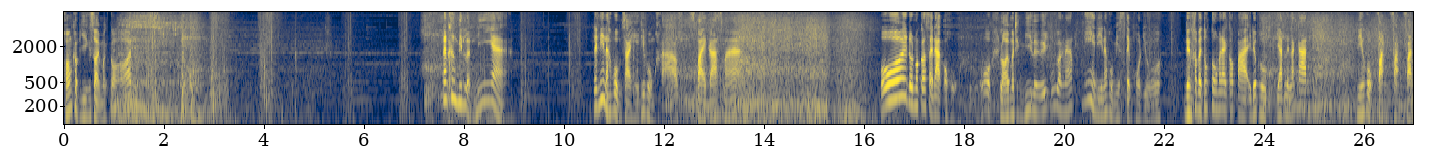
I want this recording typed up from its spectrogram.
พร้อมกับยิงสอยมังกร นั่นเครื่องบินเหรอเนี่ยและนี่แหละครับผมสาเหตุที่ผมคราฟสปายก a สมา โอ้ย โดนมังกรใส่ดัก โอ้โหลอยมาถึงนี่เลย อุ้ยวางน้ำแม่ดีนะผมมีสเต็ปโหดอยู่ เดินเข้าไปตรงๆไม่ได้ก็ปาเอเดอร์โพยัดเลยละกัน นี่ครับผม ฟันฟันฟัน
